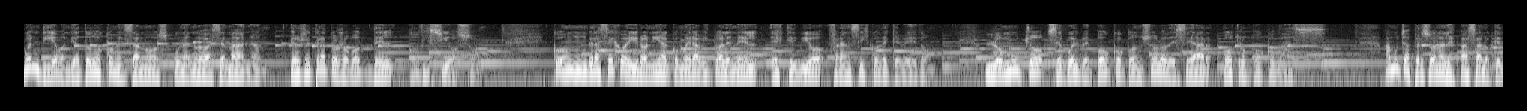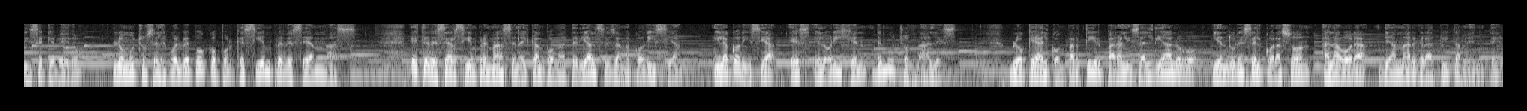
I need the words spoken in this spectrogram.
Buen día, buen día a todos. Comenzamos una nueva semana. El retrato robot del codicioso. Con gracejo e ironía como era habitual en él, escribió Francisco de Quevedo. Lo mucho se vuelve poco con solo desear otro poco más. A muchas personas les pasa lo que dice Quevedo. Lo mucho se les vuelve poco porque siempre desean más. Este desear siempre más en el campo material se llama codicia, y la codicia es el origen de muchos males. Bloquea el compartir, paraliza el diálogo y endurece el corazón a la hora de amar gratuitamente.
